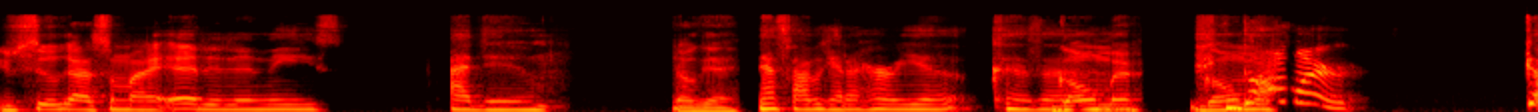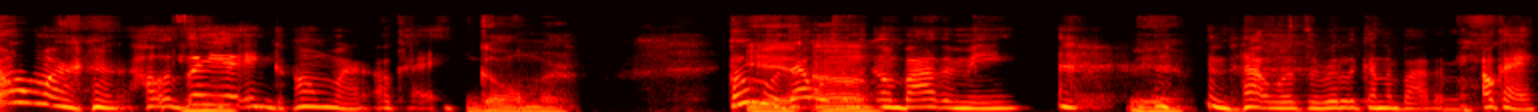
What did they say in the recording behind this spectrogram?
You still got somebody editing these? I do. Okay. That's why we gotta hurry up because uh, Gomer. Gomer. Gomer. Gomer. Hosea mm-hmm. and Gomer. Okay. Gomer. Oh, yeah, that was um, really gonna bother me. Yeah. that was really gonna bother me. Okay.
